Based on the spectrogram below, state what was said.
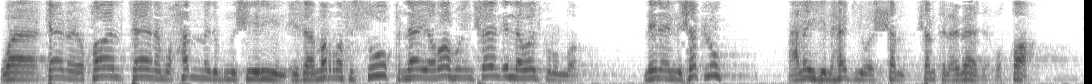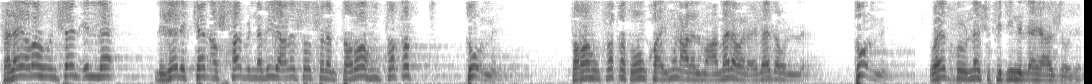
وكان يقال كان محمد بن سيرين إذا مر في السوق لا يراه إنسان إلا ويذكر الله. ليه؟ لأن شكله عليه الهدي والسمت سمت العبادة والطاعة. فلا يراه إنسان إلا لذلك كان أصحاب النبي عليه الصلاة والسلام تراهم فقط تؤمن. تراهم فقط وهم قائمون على المعاملة والعبادة وال... تؤمن. ويدخل الناس في دين الله عز وجل.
